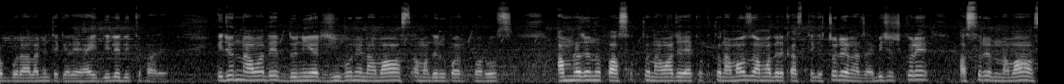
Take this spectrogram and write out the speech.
রব্বুল আলমী থেকে রেহাই দিলে দিতে পারে। এই জন্য আমাদের দুনিয়ার জীবনে নামাজ আমাদের উপর খরচ আমরা যেন পাঁচক্ত নামাজের একক্ত নামাজ আমাদের কাছ থেকে চলে না যায়। বিশেষ করে আসরের নামাজ।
